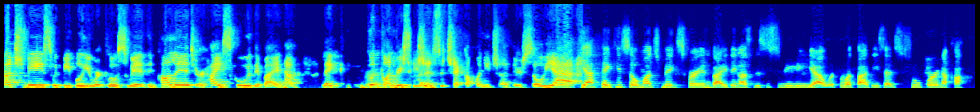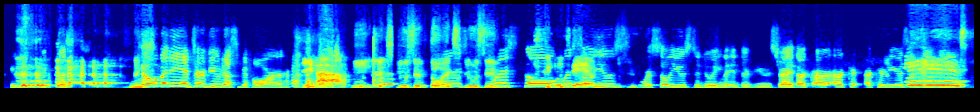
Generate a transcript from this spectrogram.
touch base with people you were close with in college or high school, diba? And have like good right. conversations to check up on each other. So yeah. Yeah, thank you so much, Migs, for inviting us. This is really, yeah, what, what Patty said, super nakakilig. Because Nobody interviewed us before. Yeah, exclusive to we're, exclusive. We're so exclusive. we're so used we're so used to doing the interviews, right? Our our our, our careers yes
